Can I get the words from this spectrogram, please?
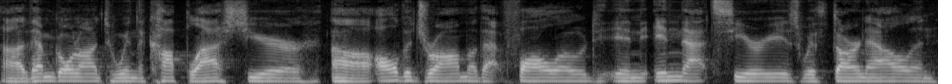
Uh, them going on to win the cup last year, uh, all the drama that followed in in that series with Darnell and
